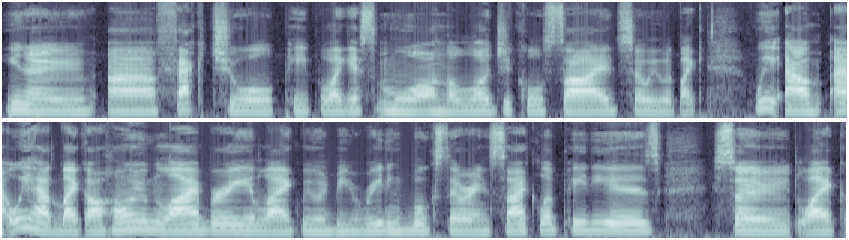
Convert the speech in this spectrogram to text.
you know, uh, factual people, I guess more on the logical side. So we would like, we, um, we had like a home library, like we would be reading books that were encyclopedias. So like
